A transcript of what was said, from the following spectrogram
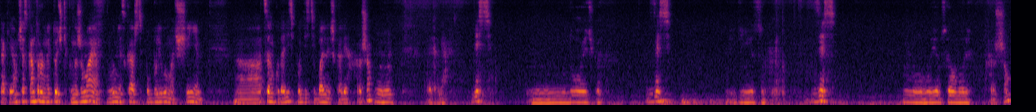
Так, я вам сейчас контрольные точки понажимаю. Вы мне скажете по болевым ощущениям. Э, оценку дадите по 10-бальной шкале. Хорошо? Угу. Поехали. 10. Двоечка. Здесь. Единицу. Здесь. Ну, я бы сказал 0. Хорошо.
